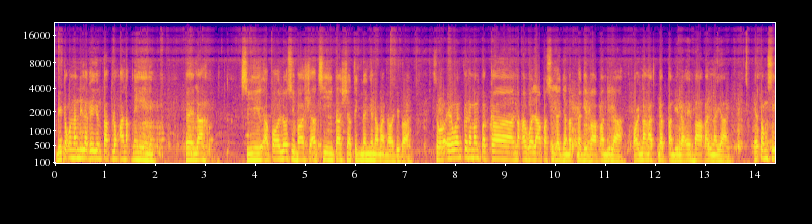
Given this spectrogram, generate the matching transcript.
Dito ko na nilagay yung tatlong anak ni Ella. Si Apollo, si Basha at si Tasha. Tignan nyo naman, no, di ba? So, ewan ko naman pagka nakawala pa sila dyan at nagiba pa nila or nangat-ngat pa nila, eh bakal na yan. Etong si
